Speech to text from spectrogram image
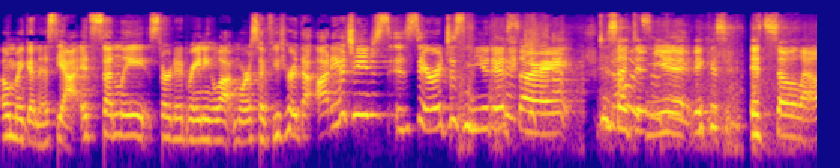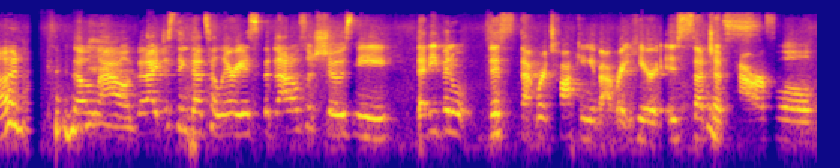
Oh my goodness. Yeah. It suddenly started raining a lot more. So if you've heard that audio change, is Sarah just muted? Sorry. Just no, had to mute okay. it because it's so loud. so loud. But I just think that's hilarious. But that also shows me that even this that we're talking about right here is such a powerful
